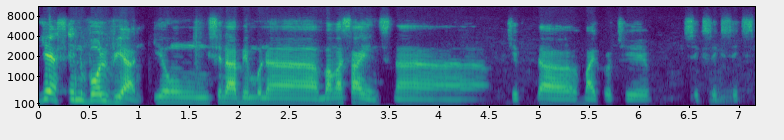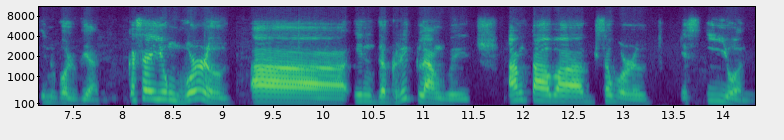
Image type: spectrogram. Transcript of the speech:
yes, involve yan. Yung sinabi mo na mga signs na chip na microchip 666 involve yan. Kasi yung world ah in the Greek language, ang tawag sa world is eon,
